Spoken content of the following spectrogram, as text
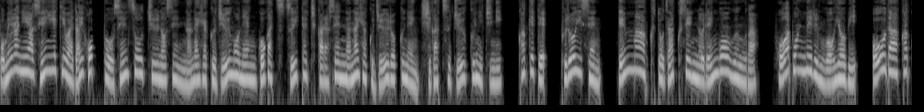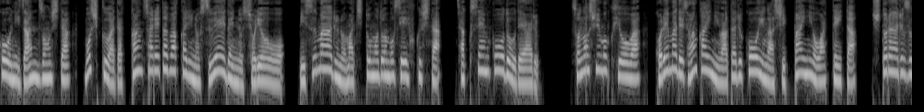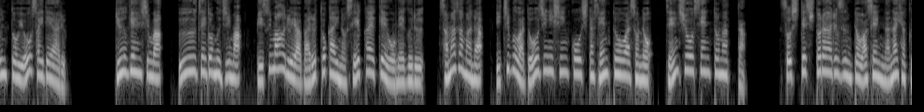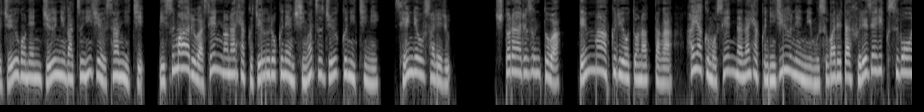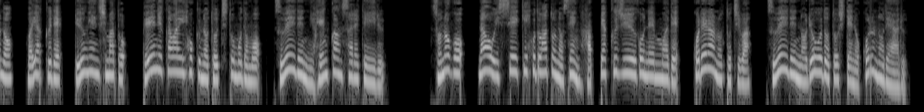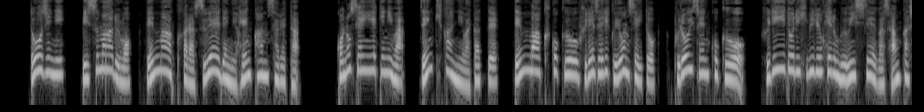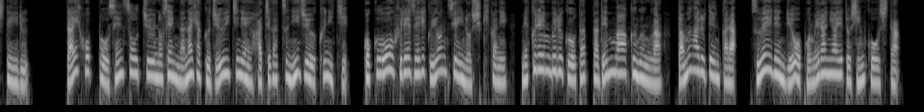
ポメラニア戦役は大北方戦争中の1715年5月1日から1716年4月19日にかけてプロイセン、デンマークとザクセンの連合軍がフォアポンメルン及びオーダー河口に残存したもしくは奪還されたばかりのスウェーデンの所領をビスマールの町ともども征服した作戦行動である。その主目標はこれまで3回にわたる行為が失敗に終わっていたシュトラールズンと要塞である。流言島、ウーゼドム島、ビスマールやバルト海の政界系をめぐる様々な一部は同時に進行した戦闘はその前哨戦となった。そしてシュトラールズンとは1715年12月23日、ビスマールは1716年4月19日に占領される。シュトラールズンとはデンマーク領となったが、早くも1720年に結ばれたフレゼリクス号の和訳で、流言島とペーネ川以北の土地ともども、スウェーデンに返還されている。その後、なお一世紀ほど後の1815年まで、これらの土地は、スウェーデンの領土として残るのである。同時に、ビスマールもデンマークからスウェーデンに返還された。この戦役には、全期間にわたってデンマーク国王フレゼリク4世とプロイセン国王フリードリヒビルヘルム1世が参加している。大北方戦争中の1711年8月29日、国王フレゼリク4世の指揮下にメクレンブルクを立ったデンマーク軍がダムガルテンからスウェーデン領ポメラニアへと侵攻した。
